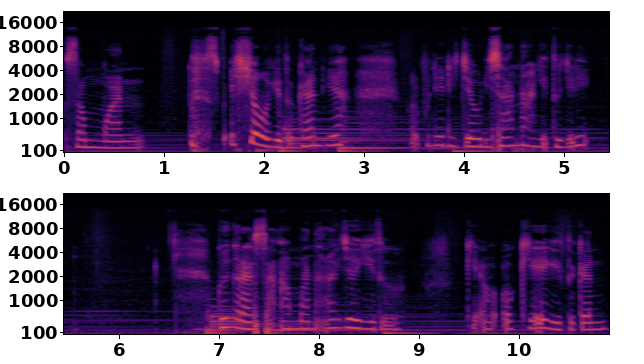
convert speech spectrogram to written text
someone special gitu kan ya. Walaupun dia di jauh di sana gitu. Jadi gue ngerasa aman aja gitu. Kayak oh, oke okay, gitu kan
